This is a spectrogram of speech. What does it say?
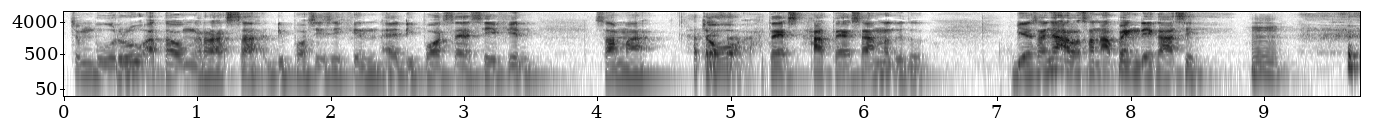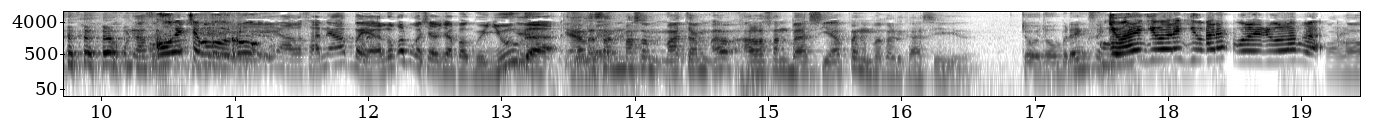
cemburu atau ngerasa diposisifin, eh diposesifin sama HTS. cowok HTS HTSan lo gitu. Biasanya alasan apa yang dia kasih? Hmm. Gue penasaran. gue cemburu Eh, alasannya apa ya? Lo kan bukan siapa-siapa gue juga. Kayak alasan macam macam eh, alasan basi apa yang bakal dikasih gitu. Cowok-cowok brengsek. gimana gimana gimana boleh dulu nggak Kalau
